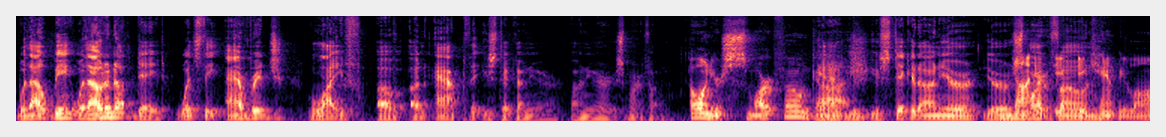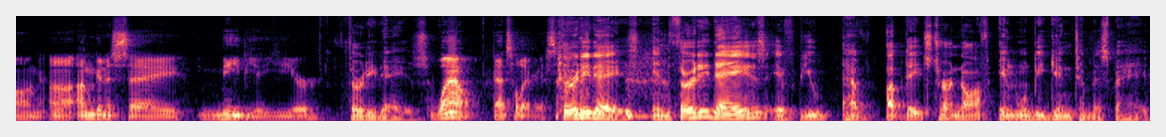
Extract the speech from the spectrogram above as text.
without being without an update, what's the average life of an app that you stick on your on your smartphone? Oh, on your smartphone? Gosh. Yeah, you, you stick it on your your Not, smartphone. It, it can't be long. Uh, I'm gonna say maybe a year. Thirty days. Wow, that's hilarious. 30 days. In 30 days, if you have updates turned off, it will begin to misbehave.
